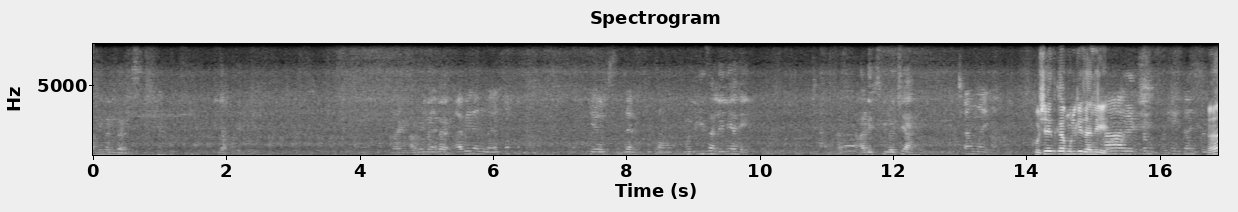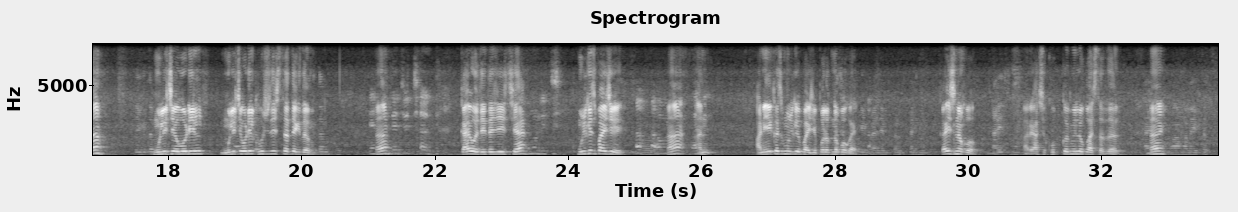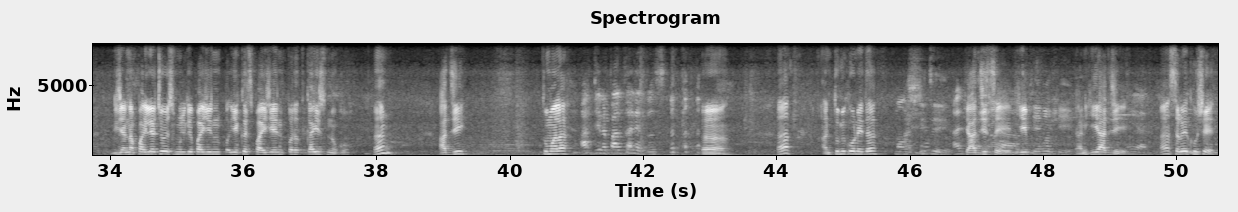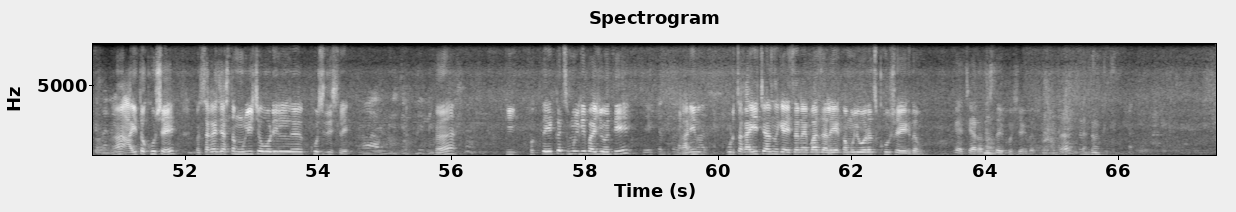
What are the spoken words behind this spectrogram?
अभिनंदन. या पुढे. अभिनंदन. अभिनंदन. मुलगी झालेली आहे. अडीच किलोची आहे. छान आहे. खुश आहेत का मुलगी झाली? हा, एकदम एकदम हा? एकदम मुलीचे वडील मुलीचे वडील खुश दिसतात एकदम. हा? त्याची इच्छा होती. काय होती त्याची इच्छा? मुलीची. मुलगीच पाहिजे. हा आणि आणि एकच मुलगी पाहिजे परत नको काय? काहीच नको. अरे असे खूप कमी लोक असतात हं? काहीच नको, आम्हाला एकच पाहिजे. ज्यांना पहिल्याच वेळेस मुलगी पाहिजे एकच पाहिजे आणि परत काहीच नको. हां? आजी? तुम्हाला? आजीला पाच झाल्यातच हं. हां? आणि तुम्ही कोण येतं. ही? आजीच. आहे हा. आणि ही आजी. हे आहे. हां? सगळे खुश आहेत. हां? आई तर खुश आहे पण सगळ्यात जास्त मुलीचे वडील खुश दिसले. हा. हां? की फक्त एकच मुलगी पाहिजे होती आणि पुढचा काही चान्स घ्यायचा नाही. बाद झालं एका मुलीवरच खुश आहे एकदम. काय चेहरा दिसतोय खुश आहे एकदम.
